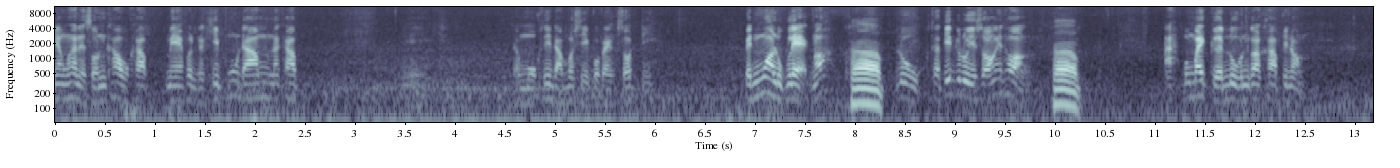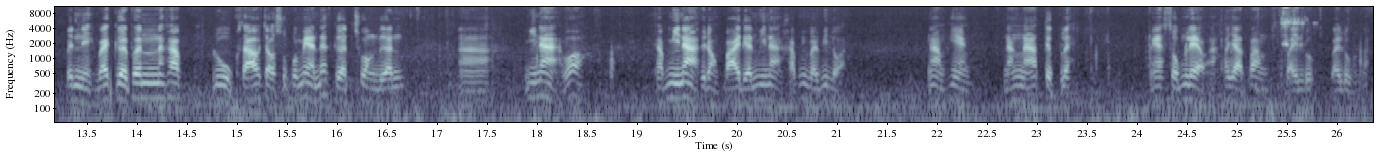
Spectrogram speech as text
ยังไม่ทันได้สนเข้าครับ แม่เพิ่นกับคลิปหูดำนะครับนี่จมูกที่ดำภาษีโปรแปลงสดดี เป็นง้อลูกแหลกเนาะครับลูกถ้าติดกระดูกสองไอ้ท้องครับอะมึงใบเกิดลูกมันก่อนครับพี่น้องเป็นนี่ใบเกิดเพิ่นนะครับ ลูกสาวเจ้าซูเปอร์แมนถ้าเกิดช่วงเดือนอ่ามีนาว่าครับมีนาพี่น้องปลายเดือนมีนาครับมีใบพิหลอดงามแห้งหนังหนาตึบเลย แม่สมแล้วอะพยาธิบ้างใบลูกใบลูกก่อน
